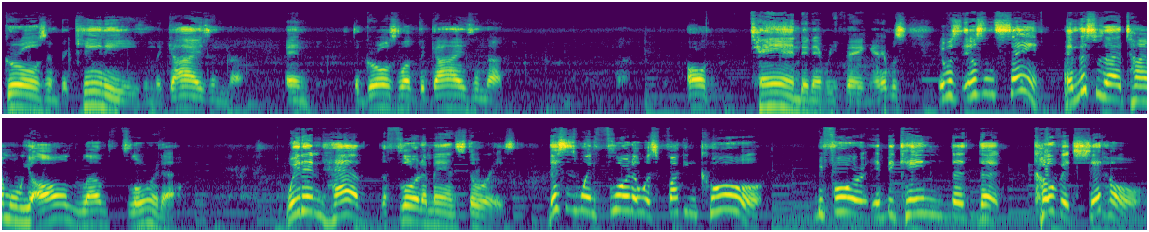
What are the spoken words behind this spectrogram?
girls in bikinis and the guys in the and the girls love the guys and the all tanned and everything, and it was it was it was insane. And this was at a time when we all loved Florida. We didn't have the Florida man stories. This is when Florida was fucking cool. Before it became the, the COVID shithole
